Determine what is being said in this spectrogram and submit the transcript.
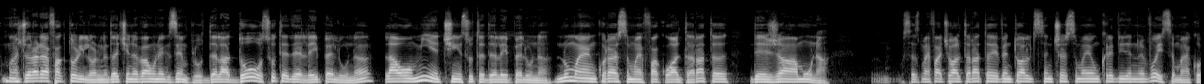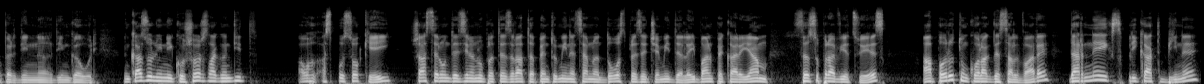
Majorarea factorilor, ne dă cineva un exemplu, de la 200 de lei pe lună la 1500 de lei pe lună. Nu mai am curaj să mai fac o altă rată, deja am una să-ți mai faci o altă rată, eventual să încerci să mai ai un credit de nevoie, să mai acoperi din, din găuri. În cazul lui Nicușor s-a gândit, a spus ok, șase luni de zile nu plătesc rată, pentru mine înseamnă 12.000 de lei, bani pe care i-am să supraviețuiesc, a apărut un colac de salvare, dar neexplicat bine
